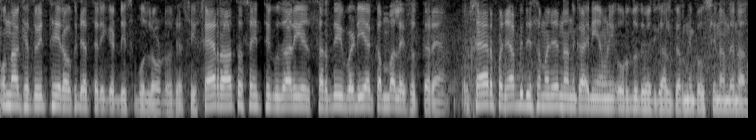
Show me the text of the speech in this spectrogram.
ਉਹਨਾਂ ਆਖਿਆ, ਤੂੰ ਇੱਥੇ ਹੀ ਰੁਕ ਜਾ, ਤੇਰੀ ਗੱਡੀ ਸਬੂਲ ਲੋਡ ਹੋ ਜਾਸੀ ਖੈਰ, ਰਾਤ ਅਸੀਂ ਇੱਥੇ ਗੁਜ਼ਾਰੀ, ਸਰਦੀ ਬੜੀ ਆ ਕੰਬਲ ਹੀ ਸੁੱਤੇ ਰਹੇ ਖੈਰ, ਪੰਜਾਬੀ ਦੀ ਸਮਝ ਇਹਨਾਂ ਨੂੰ ਕਾਈ ਨਹੀਂ ਆਉਣੀ, ਉਰਦੂ ਦੇ ਵਿੱਚ ਗੱਲ ਕਰਨੀ ਪਊ ਸੀ ਇਹਨਾਂ ਦੇ ਨਾਲ।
